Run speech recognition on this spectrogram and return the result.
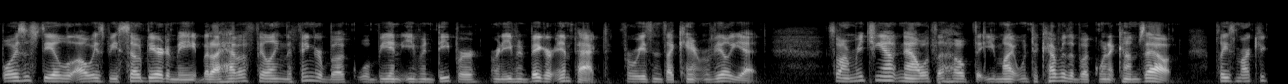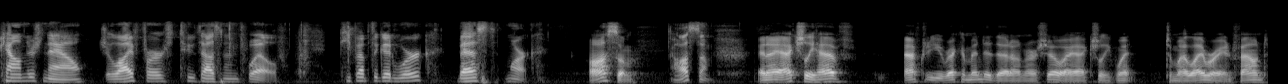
Boys of Steel will always be so dear to me, but I have a feeling the Finger book will be an even deeper or an even bigger impact for reasons I can't reveal yet. So I'm reaching out now with the hope that you might want to cover the book when it comes out. please mark your calendars now, July 1st, 2012. Keep up the good work. Best, Mark. Awesome. Awesome. And I actually have, after you recommended that on our show, I actually went to my library and found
